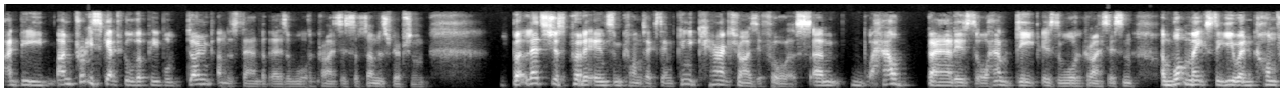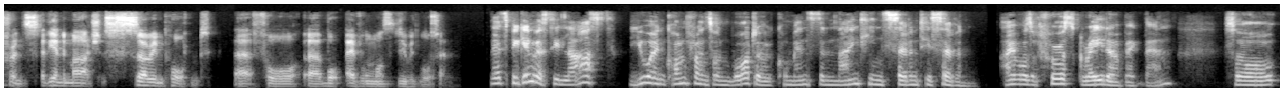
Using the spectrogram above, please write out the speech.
I'd be I'm pretty skeptical that people don't understand that there's a water crisis of some description. But let's just put it in some context. Then, can you characterize it for us? Um, how bad is or how deep is the water crisis, and and what makes the UN conference at the end of March so important uh, for uh, what everyone wants to do with water? Let's begin with the last UN conference on water commenced in 1977. I was a first grader back then. So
